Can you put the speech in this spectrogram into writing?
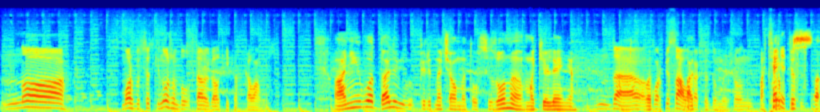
Но, может быть, все-таки нужен был второй голкипер Коламбус. А они его отдали перед началом этого сезона Макелене. Да, вот. Корписала, а... как ты думаешь, он потянет? Корписа...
